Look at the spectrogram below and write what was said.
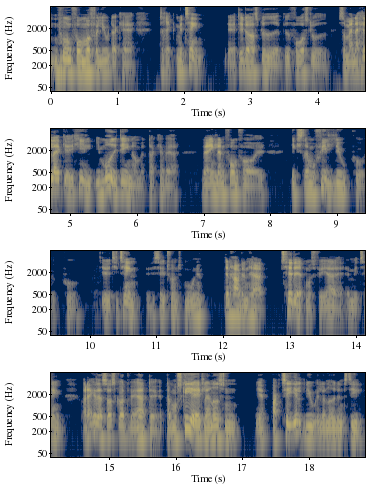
nogen former for liv, der kan drikke metan. Øh, det er der også blevet, øh, blevet foreslået. Så man er heller ikke øh, helt imod ideen om, at der kan være, være en eller anden form for øh, ekstremofilt liv på, på øh, Titan, Saturns måne. Den har jo den her tætte atmosfære af, af metan. Og der kan det så også godt være, at øh, der måske er et eller andet sådan, ja, bakterielt liv eller noget i den stil,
